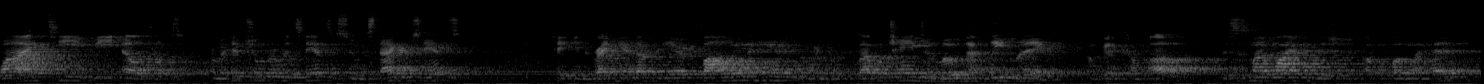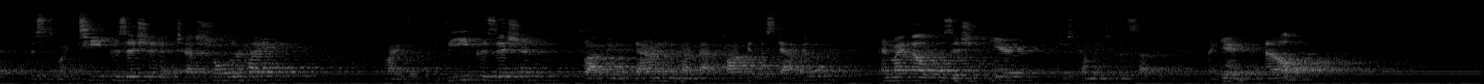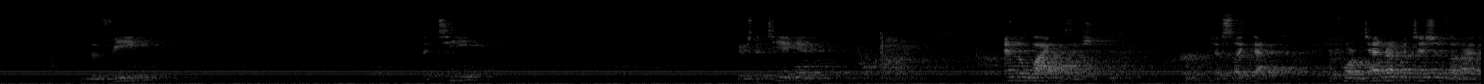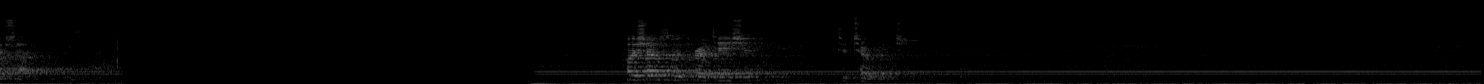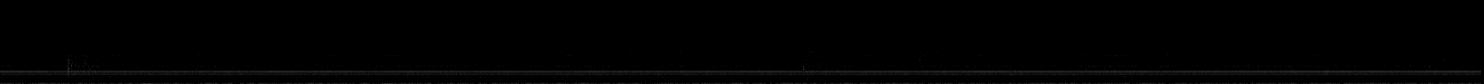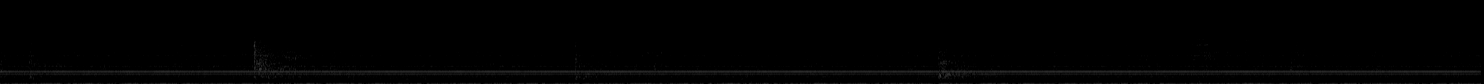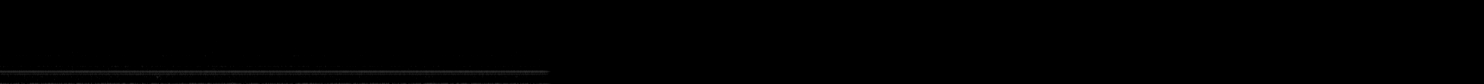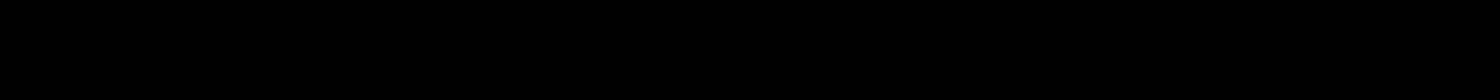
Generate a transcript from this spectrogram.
YTVL drills. From a hip shoulder width stance, assume a staggered stance. Taking the right hand up in the air, following the hand, we're going to level change and load that lead leg. I'm going to come up. This is my Y position, up above my head. This is my T position at chest shoulder height. My V position, dropping it down into my back pocket, the scapula. And my L position here, just coming to the side. Again, L,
